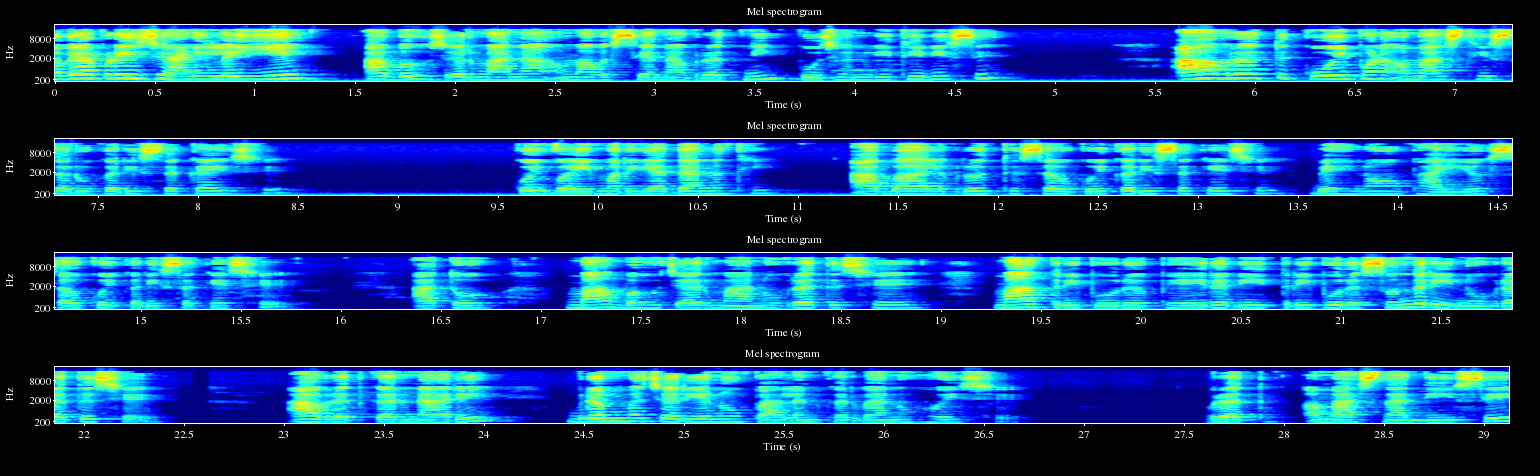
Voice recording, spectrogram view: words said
હવે આપણે જાણી લઈએ આ બહુચરમાના અમાવસ્યાના વ્રતની પૂજન વિધિ વિશે. આ વ્રત કોઈ પણ અમાસથી શરૂ કરી શકાય છે. કોઈ વય મર્યાદા નથી. આ બાલ વૃદ્ધ સૌ કોઈ કરી શકે છે. બહેનો, ભાઈઓ સૌ કોઈ કરી શકે છે. આ તો મા બહુચર માનું વ્રત છે. મા ત્રિપુર ભૈરવી ત્રિપુર સુંદરીનું વ્રત છે. આ વ્રત કરનારે બ્રહ્મચર્યનું પાલન કરવાનું હોય છે. વ્રત અમાસના દિવસે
